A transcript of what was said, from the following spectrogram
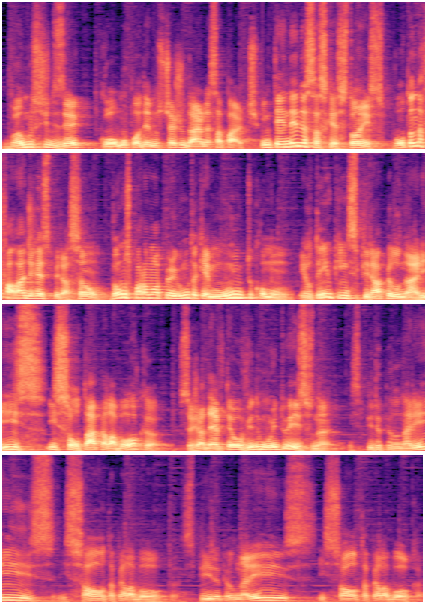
Vamos te dizer como podemos te ajudar nessa parte. Entendendo essas questões, voltando a falar de respiração, vamos para uma pergunta que é muito comum. Eu tenho que inspirar pelo nariz e soltar pela boca? Você já deve ter ouvido muito isso, né? Inspira pelo nariz e solta pela boca. Inspira pelo nariz e solta pela boca.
